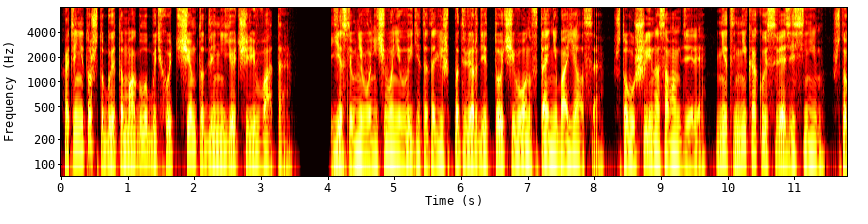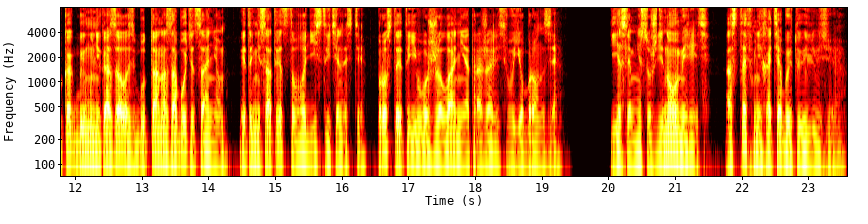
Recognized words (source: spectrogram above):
Хотя не то, чтобы это могло быть хоть чем-то для нее чревато. Если у него ничего не выйдет, это лишь подтвердит то, чего он втайне боялся, что у Ши на самом деле нет никакой связи с ним, что как бы ему ни казалось, будто она заботится о нем, это не соответствовало действительности, просто это его желания отражались в ее бронзе. «Если мне суждено умереть, оставь мне хотя бы эту иллюзию».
